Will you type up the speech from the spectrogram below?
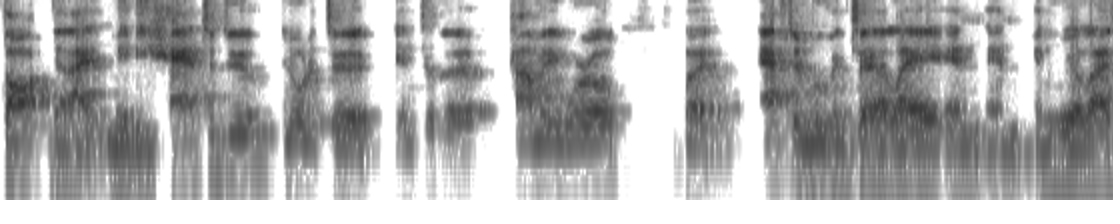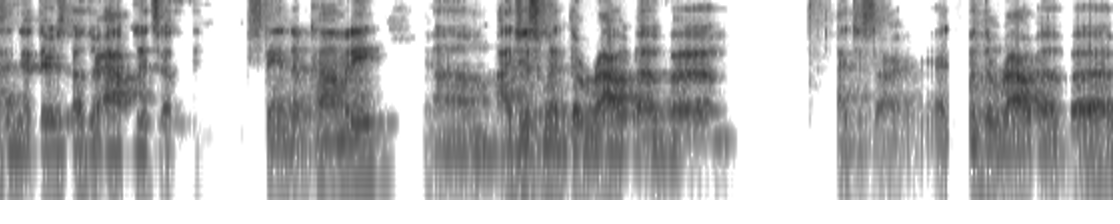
thought that i maybe had to do in order to get into the comedy world but after moving to la and and, and realizing that there's other outlets other than stand up comedy um i just went the route of um i just sorry i went the route of uh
